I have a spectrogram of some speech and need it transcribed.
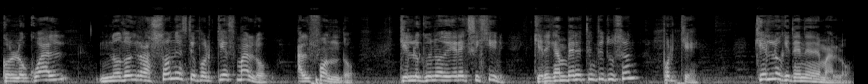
Con lo cual, no doy razones de por qué es malo, al fondo. ¿Qué es lo que uno debería exigir? ¿Quiere cambiar esta institución? ¿Por qué? ¿Qué es lo que tiene de malo?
